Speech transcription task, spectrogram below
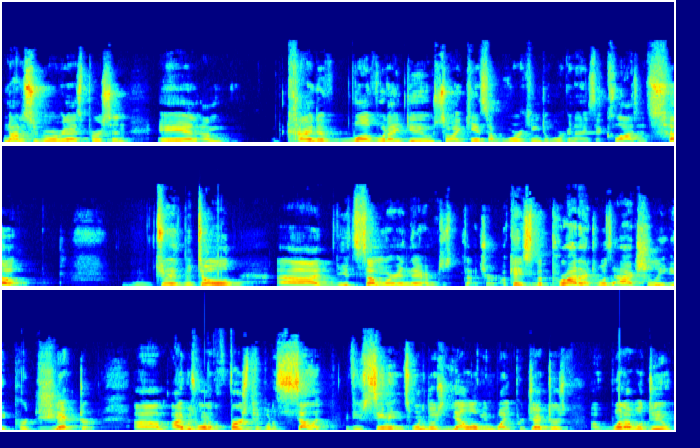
not a super organized person, and I'm kind of love what I do, so I can't stop working to organize that closet. So, truth be told, uh, it's somewhere in there. I'm just not sure. Okay, so the product was actually a projector. Um, I was one of the first people to sell it. If you've seen it, it's one of those yellow and white projectors. Uh, what I will do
